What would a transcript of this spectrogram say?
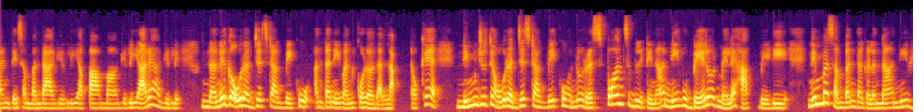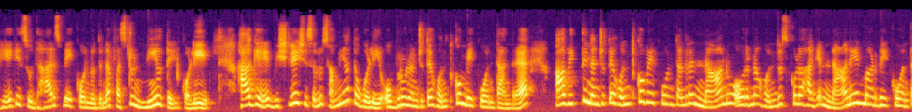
ಹೆಂಡತಿ ಸಂಬಂಧ ಆಗಿರ್ಲಿ, ಅಪ್ಪ, ಅಮ್ಮ ಆಗಿರ್ಲಿ, ಯಾರೇ ಆಗಿರ್ಲಿ, ನನಗೆ ಅವ್ರು ಅಡ್ಜಸ್ಟ್ ಆಗ್ಬೇಕು ಅಂತ ನೀವು ಅನ್ಕೊಳ್ಳೋದಲ್ಲ ಓಕೆ ನಿಮ್ ಜೊತೆ ಅವ್ರು ಅಡ್ಜಸ್ಟ್ ಆಗ್ಬೇಕು ಅನ್ನೋ ರೆಸ್ಪಾನ್ಸಿಬಿಲಿಟಿನ ನೀವು ಬೇರೆಯವ್ರ ಮೇಲೆ ಹಾಕ್ಬೇಡಿ. ನಿಮ್ಮ ಸಂಬಂಧಗಳನ್ನ ನೀವು ಹೇಗೆ ಸುಧಾರಿಸ್ಬೇಕು ಅನ್ನೋದನ್ನ ಫಸ್ಟ್ ನೀವು ತಿಳ್ಕೊಳ್ಳಿ. ಹಾಗೆ ವಿಶ್ಲೇಷಿಸಲು ಸಮಯ ತಗೊಳ್ಳಿ. ಒಬ್ರು ನನ್ನ ಜೊತೆ ಹೊಂದ್ಕೊಬೇಕು ಅಂತ ಅಂದ್ರೆ ಆ ವ್ಯಕ್ತಿ ನನ್ನ ಜೊತೆ ಹೊಂದ್ಕೋಬೇಕು ಅಂತಂದ್ರೆ ನಾನು ಅವ್ರನ್ನ ಹೊಂದಿಸ್ಕೊಳ್ಳೋ ಹಾಗೆ ನಾನೇನ್ ಮಾಡಬೇಕು ಅಂತ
